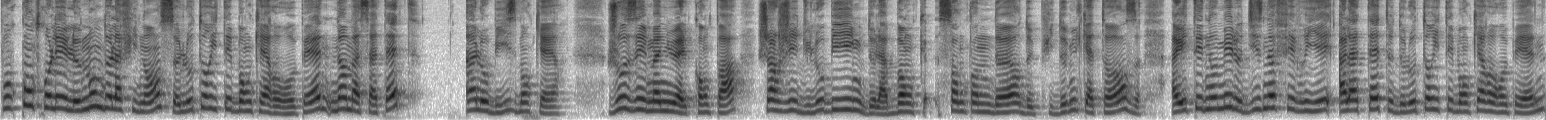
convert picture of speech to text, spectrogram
Pour contrôler le monde de la finance, l'autorité bancaire européenne nomme à sa tête un lobbyiste bancaire. José Manuel Campa, chargé du lobbying de la banque Santander depuis 2014, a été nommé le 19 février à la tête de l'autorité bancaire européenne,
